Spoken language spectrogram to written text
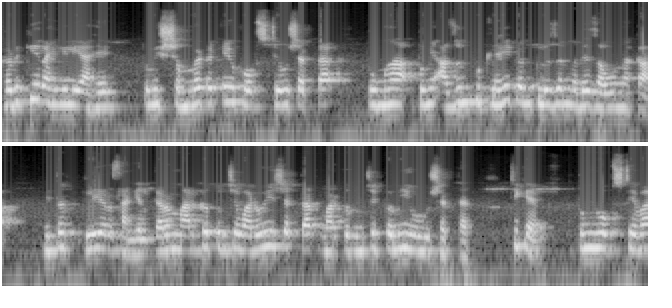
थर्ड की राहिलेली आहे. तुम्ही शंभर टक्के होप्स ठेवू शकता. तुम्हा तुम्ही अजून कुठल्याही कन्क्लुजनमध्ये जाऊ नका. मी तर क्लिअर सांगेल. कारण मार्क तुमचे वाढूही शकतात मार्क तुमचे कमी होऊ शकतात. ठीक आहे? तुम्ही होप्स ठेवा.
